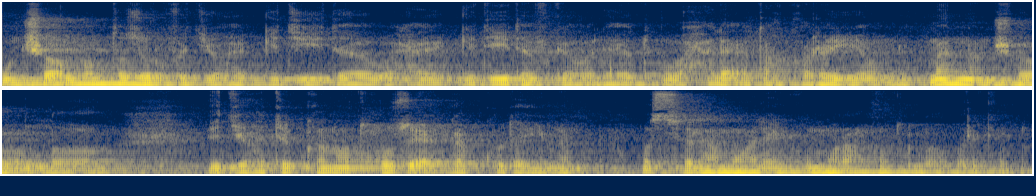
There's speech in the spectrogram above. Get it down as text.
وإن شاء الله انتظروا فيديوهات جديدة وحاجات جديدة في جولات وحلقات عقارية ونتمنى إن شاء الله فيديوهات القناة تحوز إعجابكم دايما. والسلام عليكم ورحمة الله وبركاته.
